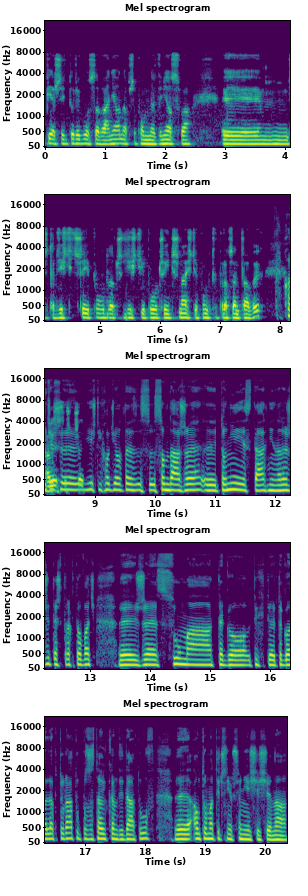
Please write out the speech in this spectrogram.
pierwszej tury głosowania. Ona, przypomnę, wyniosła 43,5 do 30,5, czyli 13 punktów procentowych. Chociaż jeszcze... jeśli chodzi o te sondaże, to nie jest tak, nie należy też traktować, że suma tego, tych, tego elektoratu pozostałych kandydatów automatycznie przeniesie się na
